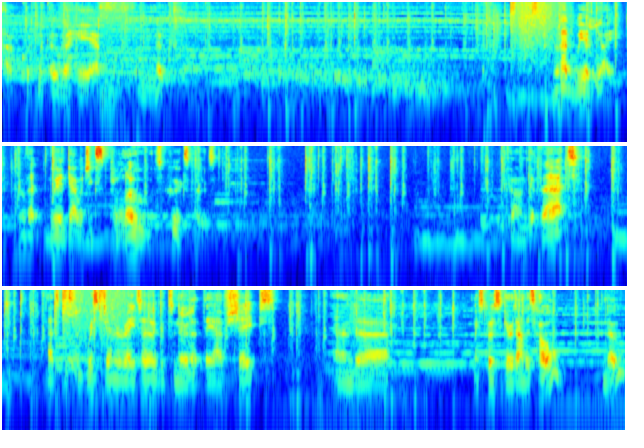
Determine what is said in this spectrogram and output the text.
have a quick look over here. Nope. You know that weird guy? You know that weird guy which explodes? Who explodes? Can't get that. That's just a wisp generator. Good to know that they have shapes. And, uh... Am I supposed to go down this hole? No?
